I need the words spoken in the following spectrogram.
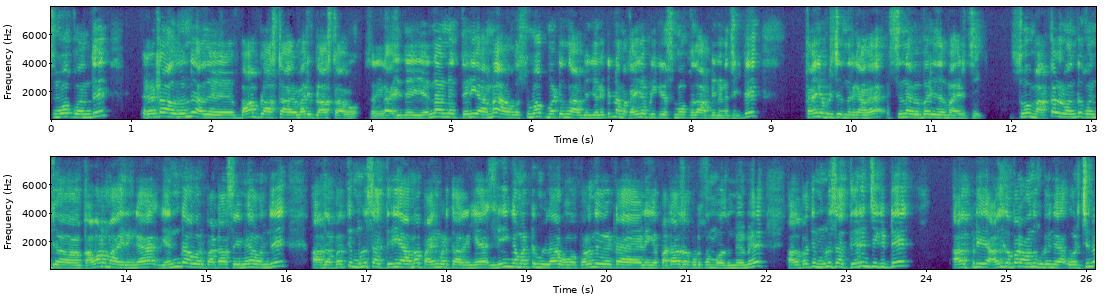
ஸ்மோக் வந்து ரெண்டாவது வந்து அது பாம் பிளாஸ்ட் ஆகிற மாதிரி பிளாஸ்ட் ஆகும். சரிங்களா? இது என்னன்னு தெரியாமல் அவங்க ஸ்மோக் மட்டும்தான் அப்படின்னு சொல்லிட்டு நம்ம கையில் பிடிக்கிற ஸ்மோக் தான் அப்படின்னு நினச்சிக்கிட்டு கையில் பிடிச்சிருந்துருக்காங்க. சின்ன விபரீதம் ஆயிடுச்சு ஸோ மக்கள் வந்து கொஞ்சம் கவனமாக இருங்க எந்த ஒரு பட்டாசையுமே வந்து அதை பற்றி முழுசா தெரியாமல் பயன்படுத்தாதீங்க. நீங்கள் மட்டும் இல்லை உங்கள் குழந்தைகிட்ட நீங்கள் பட்டாசை கொடுக்கும் போதுமே அதை பற்றி முழுசாக தெரிஞ்சுக்கிட்டு அப்படி அதுக்கப்புறம் வந்து கொடுங்க. ஒரு சின்ன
